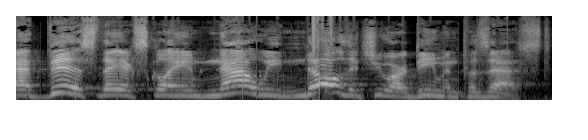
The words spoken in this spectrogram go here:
At this, they exclaimed, Now we know that you are demon possessed.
